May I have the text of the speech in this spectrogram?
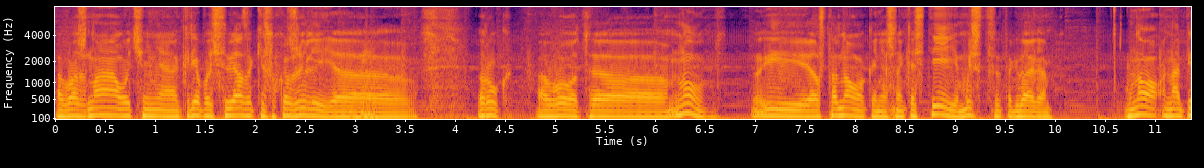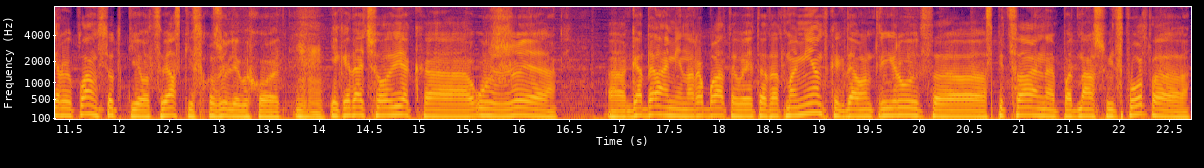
важна очень крепость связок и сухожилий mm-hmm. рук. Вот. Ну, и остановок, конечно, костей, мышц и так далее. Но на первый план все-таки вот связки и сухожилия выходят. Угу. И когда человек уже годами нарабатывает этот момент, когда он тренируется специально под наш вид спорта,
